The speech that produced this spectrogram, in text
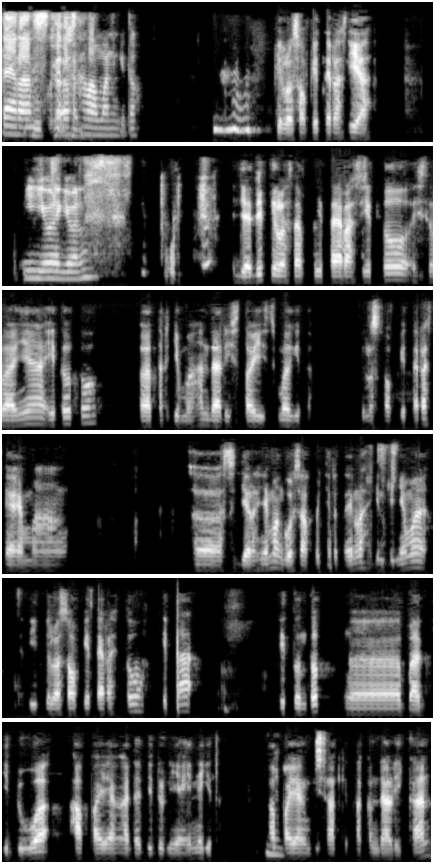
teras Bukan. teras halaman gitu. filosofi teras iya Iya, Gimana gimana? jadi filosofi teras itu istilahnya itu tuh eh, terjemahan dari stoisme gitu filosofi teras ya emang eh, sejarahnya mah gak usah aku ceritain lah intinya mah di filosofi teras tuh kita dituntut ngebagi dua apa yang ada di dunia ini gitu Hmm. apa yang bisa kita kendalikan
